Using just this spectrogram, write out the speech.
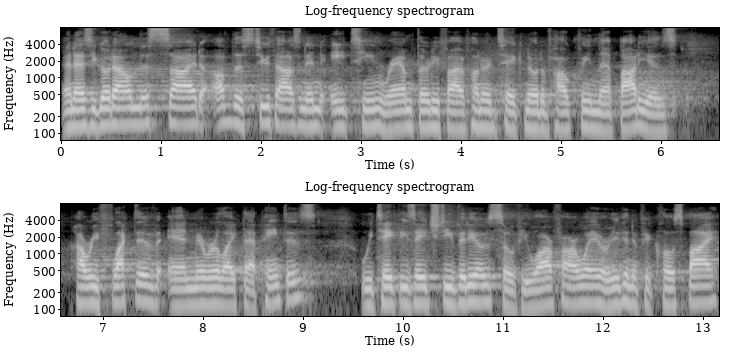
And as you go down this side of this 2018 Ram 3500, take note of how clean that body is, how reflective and mirror-like that paint is. We take these HD videos, so if you are far away or even if you're close by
